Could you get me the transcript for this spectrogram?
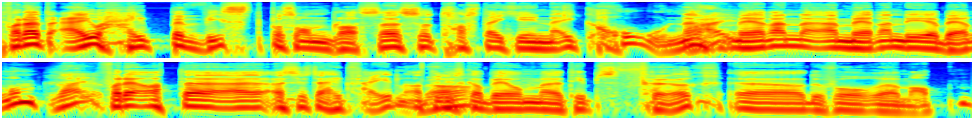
For det jeg er jo helt bevisst på sånne plasser, så taster jeg ikke inn ei krone mer enn, mer enn de ber om. Nei. For eh, jeg, syns det er helt feil at Ja. de skal be om eh, tips før eh, du får eh, maten.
